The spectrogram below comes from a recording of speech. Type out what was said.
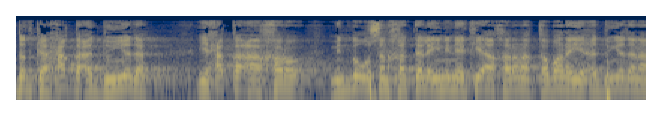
dadka xaqa adduunyada iyo xaqa aakharo midba uusan khatalayninee kii aakharana qabanaya adduunyadana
